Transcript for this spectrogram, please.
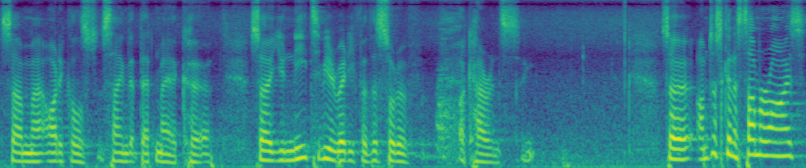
some uh, articles saying that that may occur. So you need to be ready for this sort of occurrence. So I'm just going to summarize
